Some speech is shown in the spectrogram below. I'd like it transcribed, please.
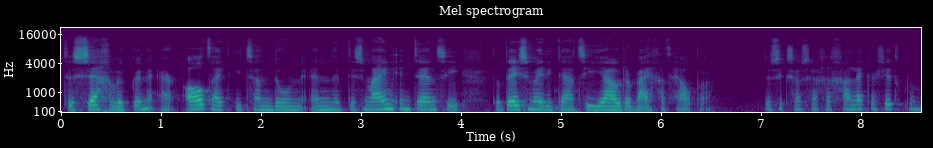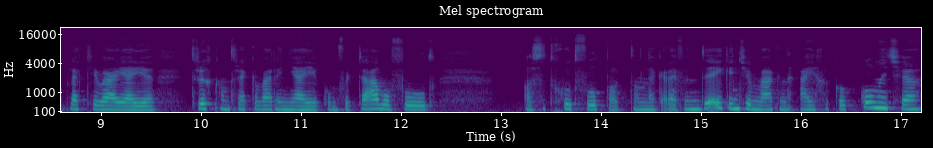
te zeggen. We kunnen er altijd iets aan doen. En het is mijn intentie dat deze meditatie jou daarbij gaat helpen. Dus ik zou zeggen, ga lekker zitten op een plekje waar jij je terug kan trekken, waarin jij je comfortabel voelt. Als het goed voelt, pak dan lekker even een dekentje, maak een eigen kokonnetje.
